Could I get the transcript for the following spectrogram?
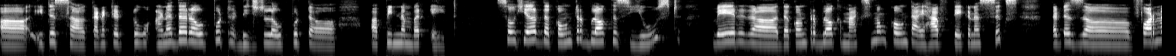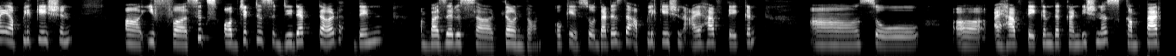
uh, it is uh, connected to another output, digital output uh, uh, pin number 8. So, here the counter block is used where uh, the counter block maximum count I have taken as 6 that is for my application if uh, 6 object is detected then buzzer is uh, turned on. Okay so that is the application I have taken. Uh, so uh, I have taken the condition as compared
